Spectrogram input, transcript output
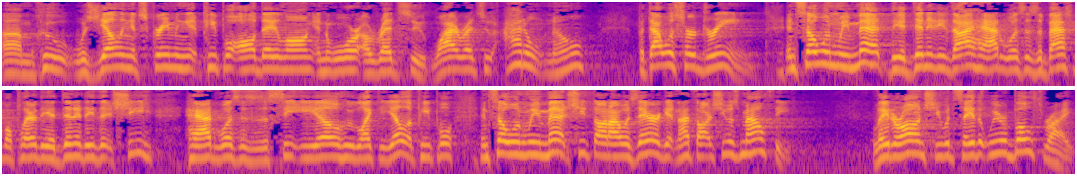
um, who was yelling and screaming at people all day long and wore a red suit. Why a red suit? I don't know. But that was her dream. And so when we met, the identity that I had was as a basketball player. The identity that she had was as a CEO who liked to yell at people. And so when we met, she thought I was arrogant and I thought she was mouthy. Later on, she would say that we were both right.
